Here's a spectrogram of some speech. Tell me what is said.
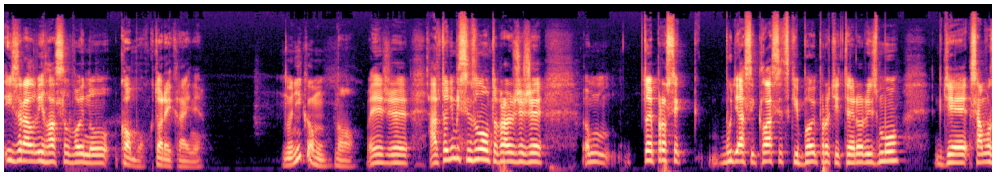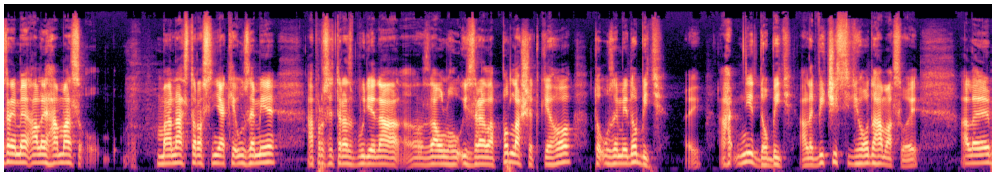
Izrael vyhlásil vojnu komu? Ktorej krajine? No nikomu. No, vieš, že... Ale to nemyslím zlom, to práve, že, že um, to je proste bude asi klasický boj proti terorizmu, kde samozrejme ale Hamas má na starosti nejaké územie a proste teraz bude na, za úlohu Izraela podľa všetkého to územie dobiť. Hej. A nie dobiť, ale vyčistiť ho od Hamasu. Hej. Ale e,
